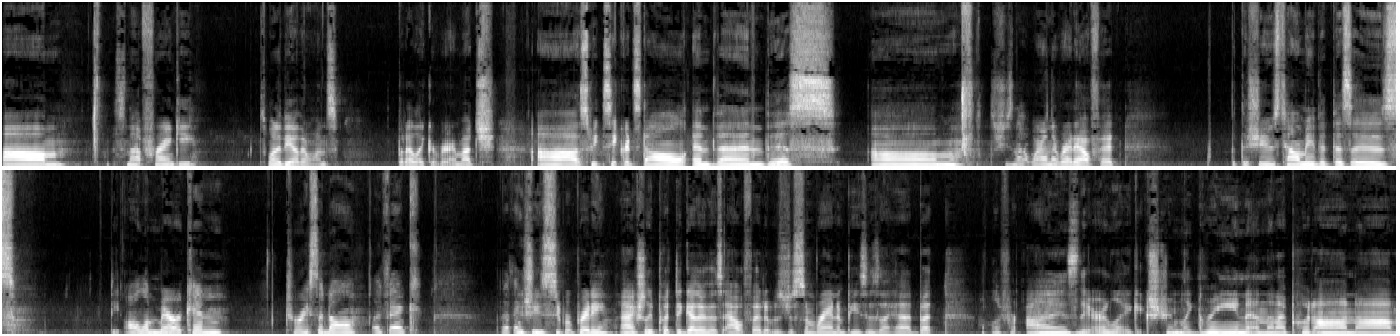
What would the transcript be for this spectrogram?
Um, it's not Frankie. It's one of the other ones, but I like her very much. Uh, Sweet Secrets doll, and then this, um, she's not wearing the right outfit, but the shoes tell me that this is the All-American Teresa doll, I think. I think she's super pretty. I actually put together this outfit. It was just some random pieces I had, but I love her eyes. They are like extremely green. And then I put on, uh,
